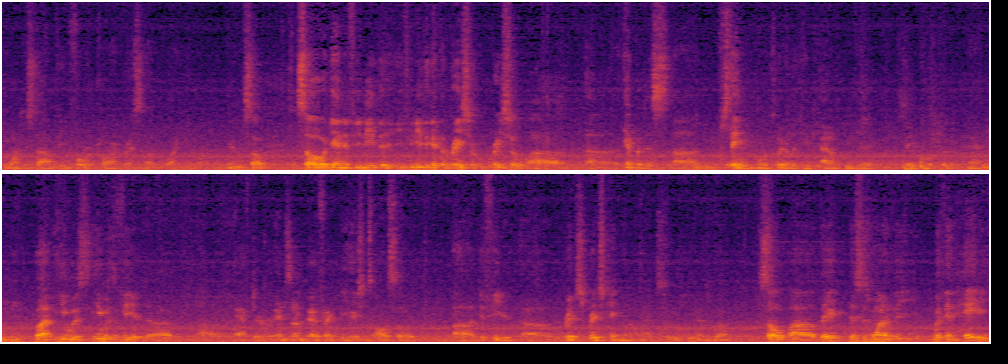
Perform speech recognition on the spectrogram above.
he wanted to stop the forward progress of black people. You know, So, so again, if you need to, if you need to get the racial, racial uh, uh, impetus uh, stated more clearly, you, I don't think you say more clearly than that. But he was, he was defeated uh, uh, after, and as a matter of fact, the Haitians also uh, defeated uh, the British, British came in on that too as well. So uh, they, this is one of the, within Haiti,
